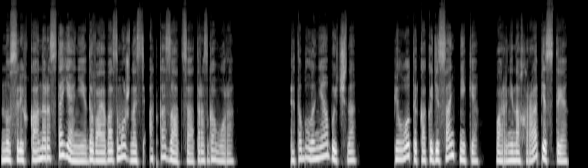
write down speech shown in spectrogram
но слегка на расстоянии, давая возможность отказаться от разговора. Это было необычно. Пилоты, как и десантники, парни нахрапистые,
